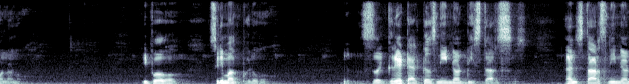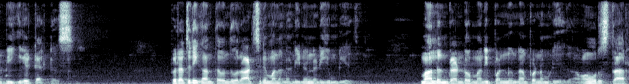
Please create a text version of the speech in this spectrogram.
பண்ணணும். இப்போது சினிமாவுக்கு போயிடுவோம். Great actors need not be stars and stars need not be great actors இப்போ ரஜினிகாந்தை வந்து ஒரு ஆர்ட் சினிமாவில் நடின்னு நடிக்க முடியாது. மார்லன் பிராண்டோ மாதிரி பண்ணுன்னா பண்ண முடியாது. அவன் ஒரு ஸ்டார்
